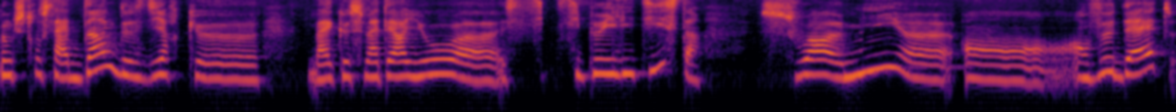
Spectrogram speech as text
Donc je trouve ça dingue de se dire que bah, que ce matériau euh, si, peu élitiste soit mis euh, en, vedette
